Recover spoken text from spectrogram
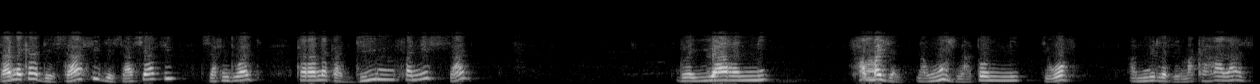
zanaka dia zafy dia zafy afy dia zafin-dohainty. Taranaka dimy mifanesy izany. Mbola iharan'ny famaizana na ozona ataon'i Jehovah amin'ny olona izay mankahala azy.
